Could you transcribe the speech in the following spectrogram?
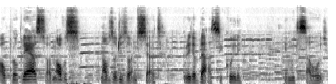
ao progresso, a novos, novos horizontes, certo? grande abraço, se cuidem e muita saúde.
